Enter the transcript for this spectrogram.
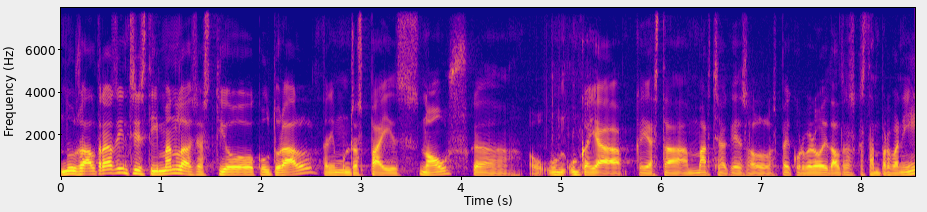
Nosaltres insistim en la gestió cultural. Tenim uns espais nous, que, un, un que, ja, que ja està en marxa, que és l'Espai Corberó, i d'altres que estan per venir,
